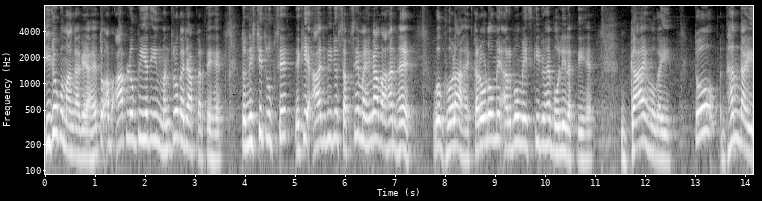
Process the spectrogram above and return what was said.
चीज़ों को मांगा गया है। तो अब आप लोग भी यदि इन मंत्रों का जाप करते हैं तो निश्चित रूप से देखिए, आज भी जो सबसे महँगा वाहन है, वो घोड़ा है। करोड़ों में, अरबों में इसकी जो है बोली लगती है। गाय हो गई तो धनदायी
